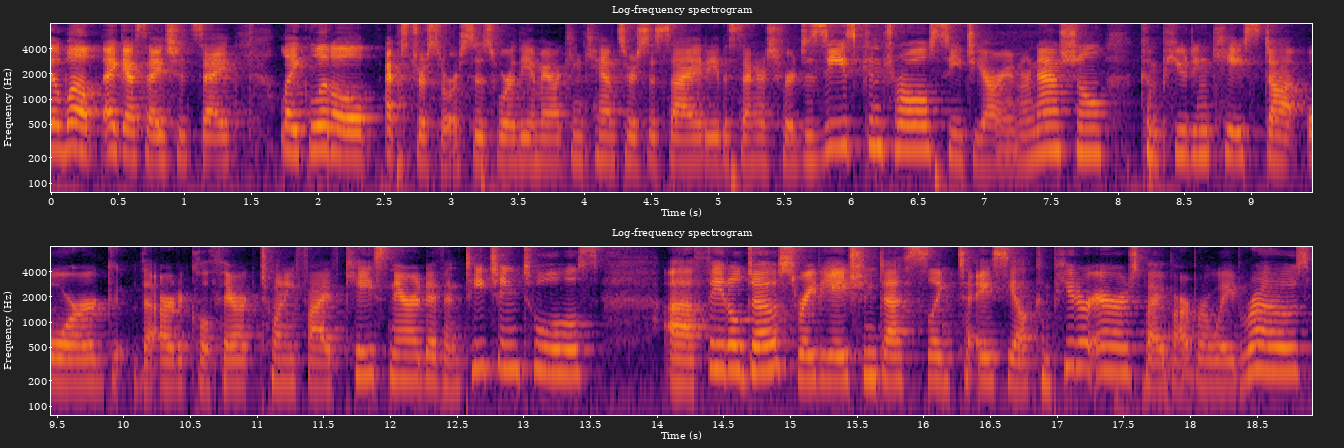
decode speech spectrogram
uh, well, I guess I should say, like little extra sources were the American Cancer Society, the Centers for Disease Control, CGR International, computingcase.org, the article Therac 25 Case Narrative and Teaching Tools, uh, Fatal Dose, Radiation Deaths Linked to ACL Computer Errors by Barbara Wade Rose,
